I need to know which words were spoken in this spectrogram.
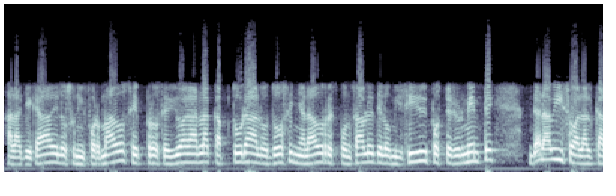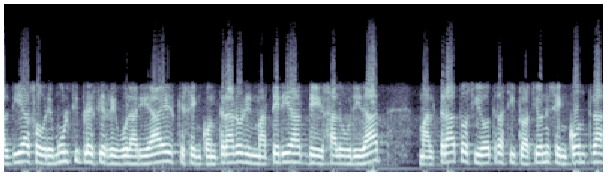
A la llegada de los uniformados se procedió a dar la captura a los dos señalados responsables del homicidio y posteriormente dar aviso a la alcaldía sobre múltiples irregularidades que se encontraron en materia de salubridad, maltratos y otras situaciones en contra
